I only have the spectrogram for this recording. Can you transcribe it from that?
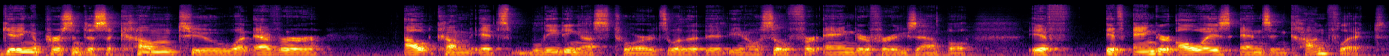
getting a person to succumb to whatever outcome it's leading us towards whether it, you know so for anger for example if if anger always ends in conflict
